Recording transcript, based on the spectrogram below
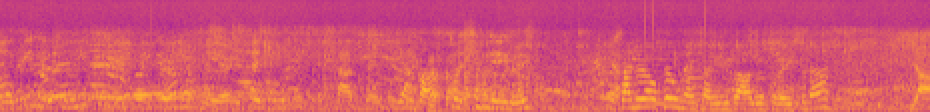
En de kinderen genieten. Nog meer? Ik geef ondertussen de schaatsen. Ja, dat is bedoeling. Zijn er al veel mensen aan jullie balie geweest vandaag? Ja,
